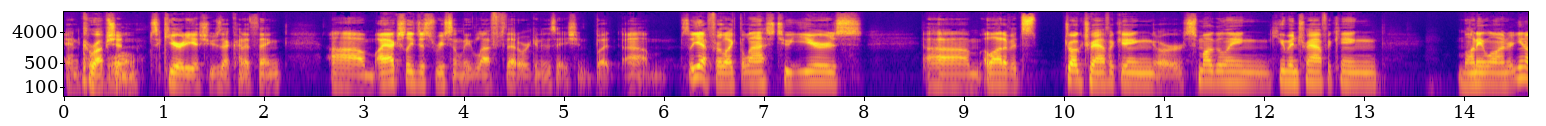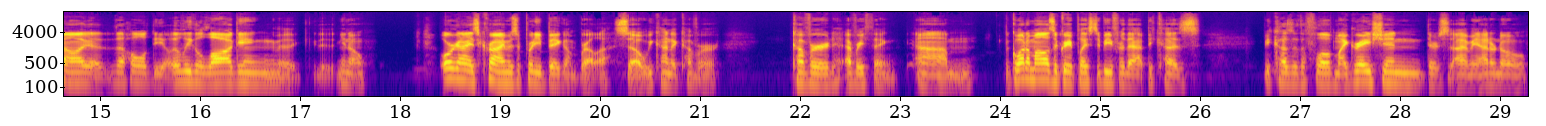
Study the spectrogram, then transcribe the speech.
and corruption, Whoa. security issues, that kind of thing. Um, I actually just recently left that organization, but um, so yeah, for like the last two years, um, a lot of it's drug trafficking or smuggling, human trafficking, money laundering, you know, uh, the whole deal, illegal logging, the, you know, organized crime is a pretty big umbrella. So we kind of cover covered everything. Um, but Guatemala is a great place to be for that because because of the flow of migration. There's, I mean, I don't know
